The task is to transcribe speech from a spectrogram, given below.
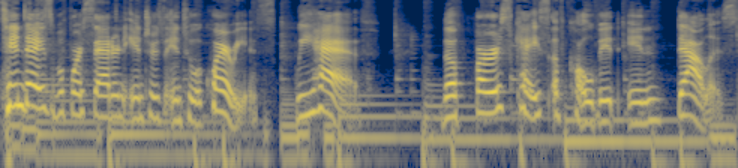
10 days before Saturn enters into Aquarius, we have the first case of COVID in Dallas.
